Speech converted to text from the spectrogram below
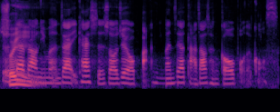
所以就是代表你们在一开始的时候就有把你们这个打造成 global 的公司。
